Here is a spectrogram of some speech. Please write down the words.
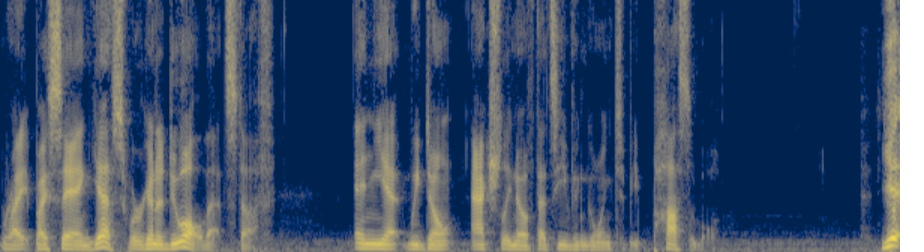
right by saying yes we're going to do all that stuff and yet we don't actually know if that's even going to be possible yeah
